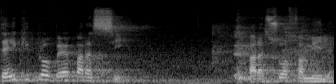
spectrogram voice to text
tem que prover para si, para a sua família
